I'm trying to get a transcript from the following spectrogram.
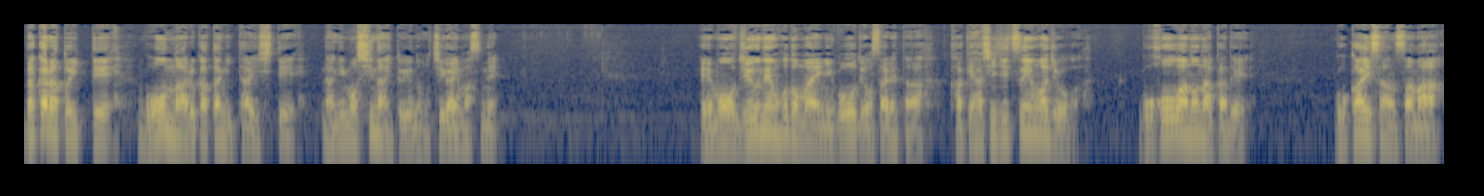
だからといって、ご恩のある方に対して何もしないというのも違いますね。えもう10年ほど前に合上された架橋実演和上は、ご法話の中で、ご解散様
